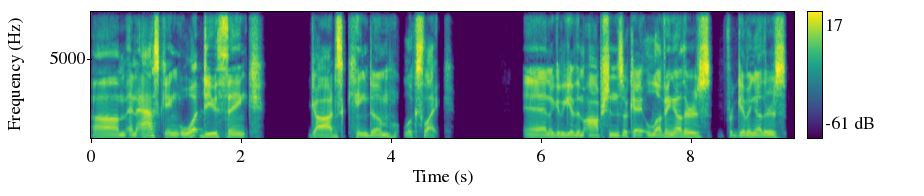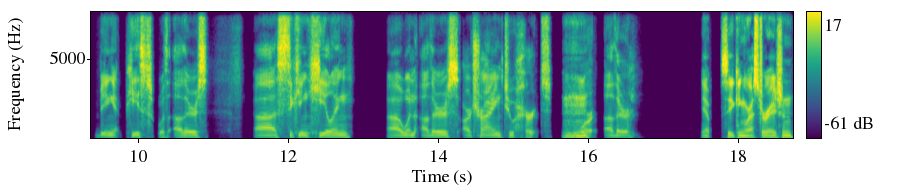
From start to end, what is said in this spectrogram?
um, and asking, "What do you think God's kingdom looks like?" And I'm going to give them options. Okay, loving others, forgiving others, being at peace with others, uh, seeking healing uh, when others are trying to hurt Mhm. or other. Yep. Seeking restoration.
